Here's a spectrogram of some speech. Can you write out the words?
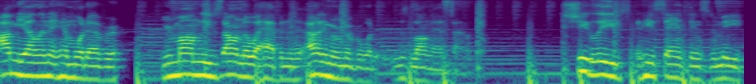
I'm yelling at him, whatever. Your mom leaves. I don't know what happened. I don't even remember what it was. This is a long ass time ago. She leaves, and he's saying things to me,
